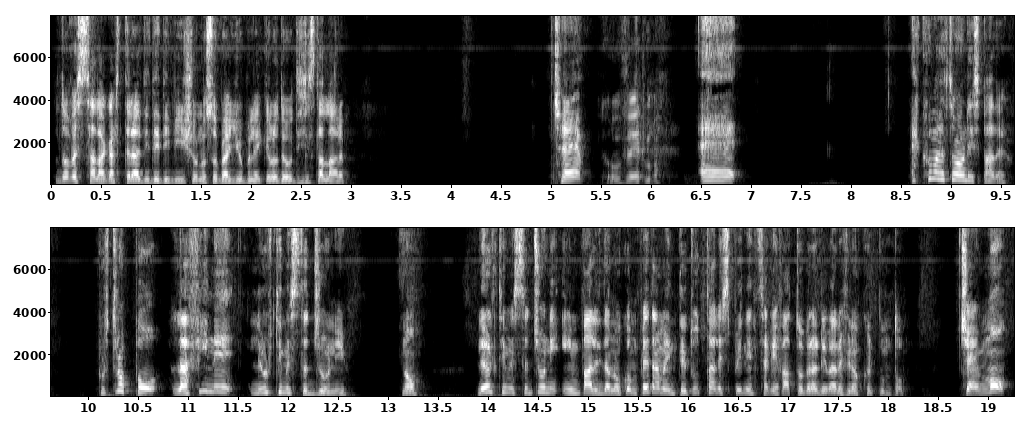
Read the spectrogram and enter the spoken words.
dove sta la cartella di The Division sopra Uplay che lo devo disinstallare? Cioè... Confermo. È... È come al trono di spade. Purtroppo la fine, le ultime stagioni, no? Le ultime stagioni invalidano completamente tutta l'esperienza che hai fatto per arrivare fino a quel punto. Cioè, mo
